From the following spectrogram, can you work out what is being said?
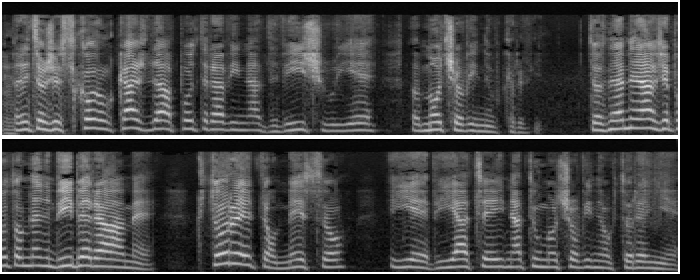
Mm. Pretože skoro každá potravina zvýšuje močovinu v krvi. To znamená, že potom len vyberáme, ktoré to meso je viacej na tú močovinu, ktoré nie.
